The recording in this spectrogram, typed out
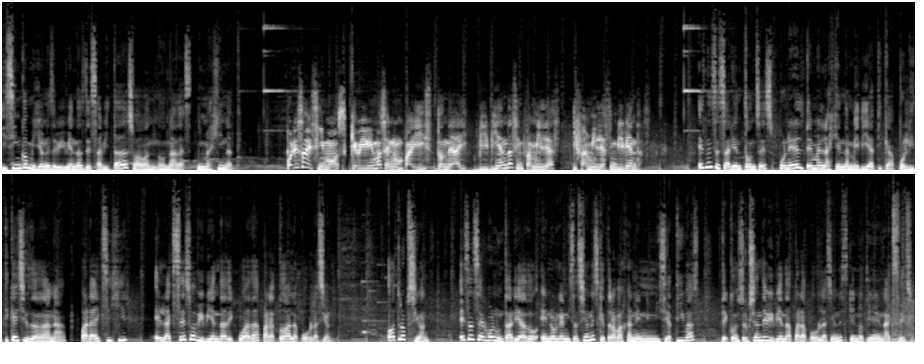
y 5 millones de viviendas deshabitadas o abandonadas, imagínate. Por eso decimos que vivimos en un país donde hay viviendas sin familias y familias sin viviendas. Es necesario entonces poner el tema en la agenda mediática, política y ciudadana para exigir el acceso a vivienda adecuada para toda la población. Otra opción es hacer voluntariado en organizaciones que trabajan en iniciativas de construcción de vivienda para poblaciones que no tienen acceso.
